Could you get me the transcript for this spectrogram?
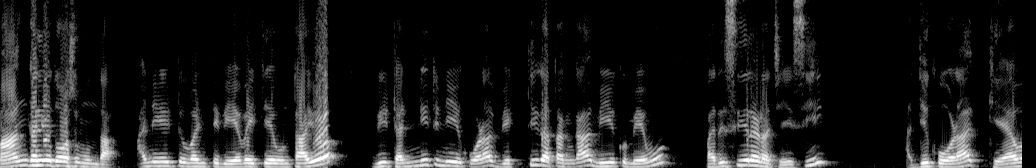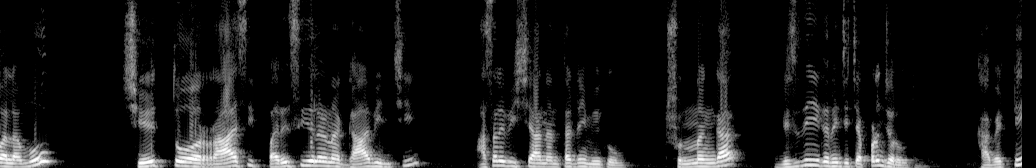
మాంగళ్య దోషం ఉందా అనేటువంటివి ఏవైతే ఉంటాయో వీటన్నిటినీ కూడా వ్యక్తిగతంగా మీకు మేము పరిశీలన చేసి అది కూడా కేవలము చేత్తో రాసి పరిశీలన గావించి అసలు విషయాన్ని అంతటినీ మీకు క్షుణ్ణంగా విశదీకరించి చెప్పడం జరుగుతుంది. కాబట్టి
